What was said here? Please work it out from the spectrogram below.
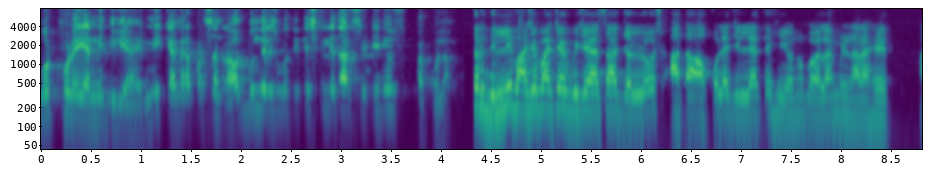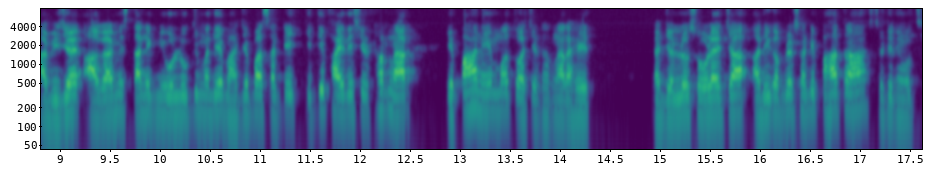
गोटफोडे यांनी दिली आहे. मी कॅमेरा पर्सन राहुल बुंदेले सोबत नितेश किल्लेदार सिटी न्यूज अकोला. तर दिल्ली भाजपाच्या विजयाचा जल्लोष आता अकोला जिल्ह्यातही अनुभवायला मिळणार आहेत हा विजय आगामी स्थानिक निवडणुकीमध्ये भाजपासाठी किती फायदेशीर ठरणार हे पाहणे महत्त्वाचे ठरणार आहेत या जल्लोष सोहळ्याच्या अधिक अपडेटसाठी पाहत रहा सिटी न्यूज.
